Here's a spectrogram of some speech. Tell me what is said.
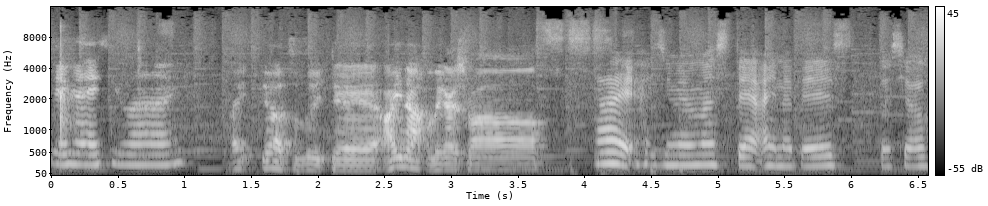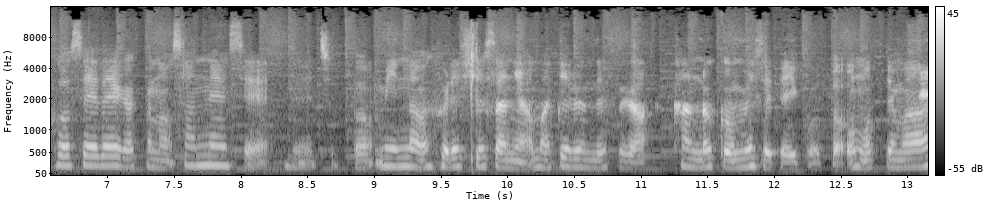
お願いします。はい、では続いて、アイナ、お願いします。はい、はじめまして、アイナです。私は法政大学の3年生で、ちょっとみんなのフレッシュさには負けるんですが、貫禄を見せていこうと思ってます。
